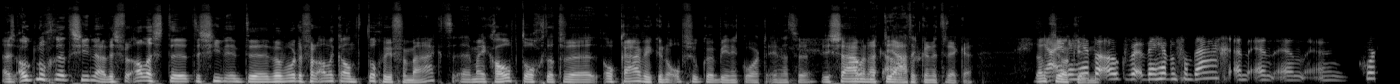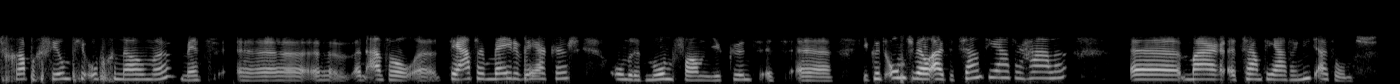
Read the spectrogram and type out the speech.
Dat is ook nog te zien. Nou, dus voor alles te, te zien en te, we worden van alle kanten toch weer vermaakt. Uh, maar ik hoop toch dat we elkaar weer kunnen opzoeken binnenkort. En dat we weer samen naar theater ook. kunnen trekken. Dankjewel, ja, we Kim. hebben ook we, we hebben vandaag een, een, een, een kort grappig filmpje opgenomen met uh, een aantal uh, theatermedewerkers onder het mom van je kunt het je kunt ons wel uit het Zaantheater halen, maar het Zaantheater niet uit ons.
